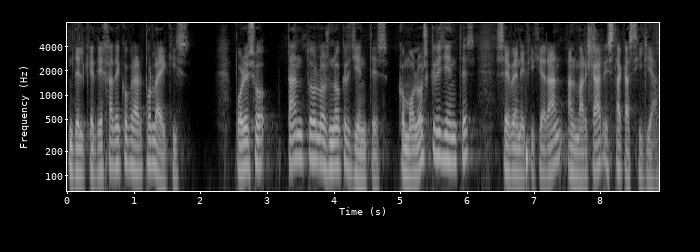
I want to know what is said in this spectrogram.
del que deja de cobrar por la X. Por eso, tanto los no creyentes como los creyentes se beneficiarán al marcar esta casilla.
